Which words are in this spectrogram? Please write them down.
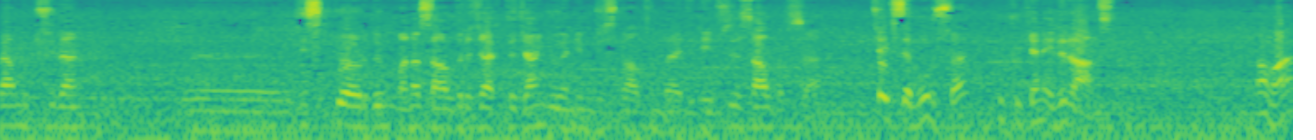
ben bu kişiden e, risk gördüm, bana saldıracaktı, can güvenliğim risk altındaydı deyip size saldırsa, tekse vursa hukuken eli rahat. Ama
